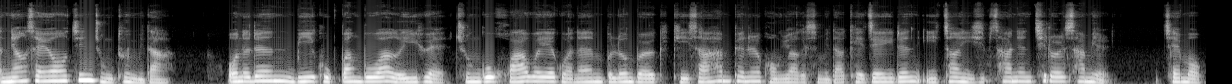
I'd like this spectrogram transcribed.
안녕하세요. 찐종토입니다. 오늘은 미 국방부와 의회, 중국 화웨이에 관한 블룸버그 기사 한 편을 공유하겠습니다. 게재일은 2024년 7월 3일. 제목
